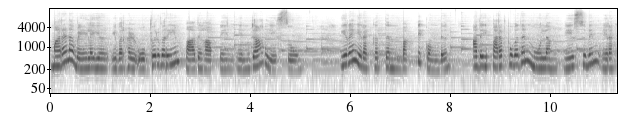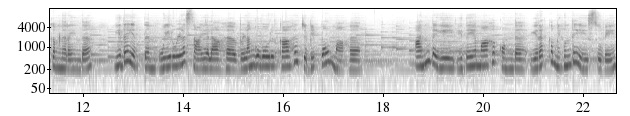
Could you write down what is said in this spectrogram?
மரண வேளையில் இவர்கள் ஒவ்வொருவரையும் பாதுகாப்பேன் என்றார் இயேசு. இறை இரக்கத்தின் பக்தி கொண்டு அதை பரப்புவதன் மூலம் இயேசுவின் இரக்கம் நிறைந்த இதயத்தின் உயிருள்ள சாயலாக விளங்குவோருக்காக ஜெபிப்போமாக. அன்பையே இதயமாக கொண்ட இரக்க மிகுந்த இயேசுவே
